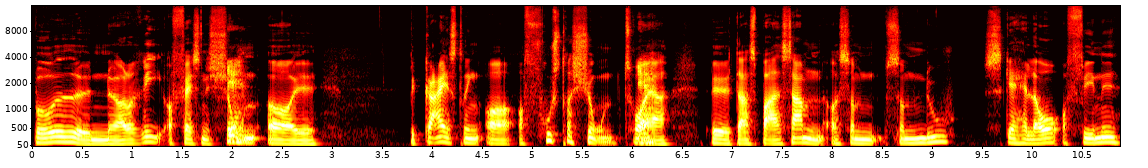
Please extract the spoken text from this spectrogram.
både nørderi og fascination ja. og øh, begejstring og, og frustration, tror ja. jeg, øh, der er sparet sammen, og som, som nu skal have lov at finde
